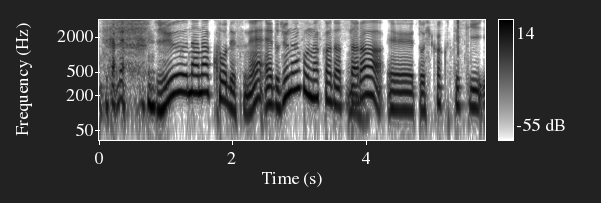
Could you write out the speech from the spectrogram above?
ですかね？17個ですね、えー、と17個の中だったら、えー、と比較的、え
